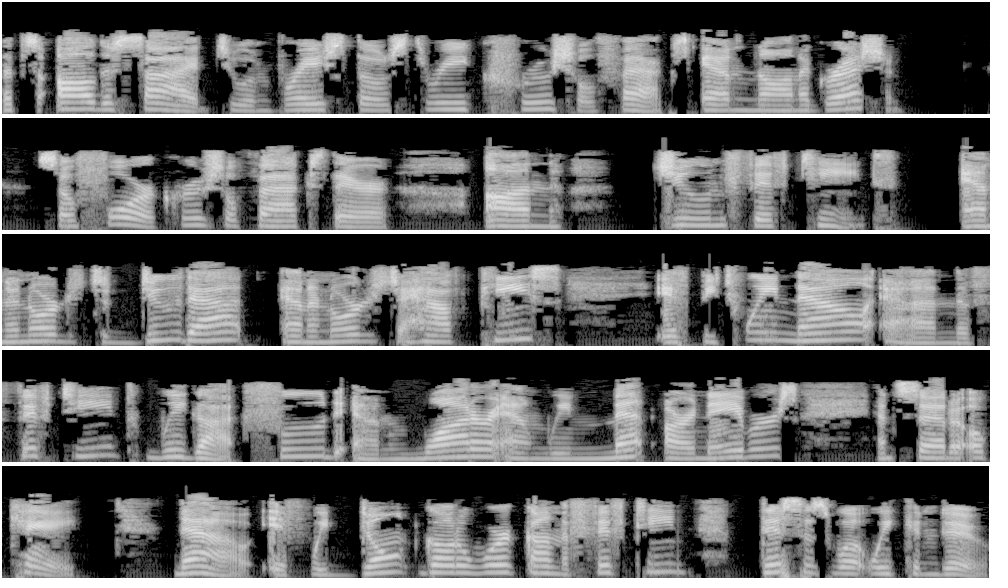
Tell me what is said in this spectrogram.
Let's all decide to embrace those three crucial facts and non-aggression. So four crucial facts there on June 15th. And in order to do that, and in order to have peace, if between now and the 15th we got food and water and we met our neighbors and said, okay, now if we don't go to work on the 15th, this is what we can do.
